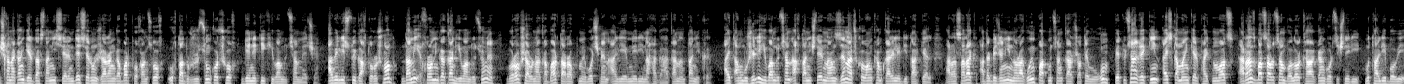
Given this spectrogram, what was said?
իշխանական Գերդաստանի սերնդե սերուն ժառանգաբար փոխանցող ուխտադրժություն կոչվող գենետիկ հիվանդության մեջ է։ Ավելի ստույգ ախտորոշմամբ դա մի քրոնիկական հիվանդություն է, որով շարունակաբար տարապում է ոչ միայն Ալիևների նախագահական ընտանիքը, Այդ ամբուժելի հիվանդության ախտանիշներն անզեն աչքով անգամ կարելի է դիտարկել։ Առասարակ Ադրբեջանի նորագույն պատմության կարճատև ուղում պետության ղեկին այս կամ այն կերպ հայտնված առանց բացառության բոլոր քաղաքական գործիչների Մութալիբովի,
